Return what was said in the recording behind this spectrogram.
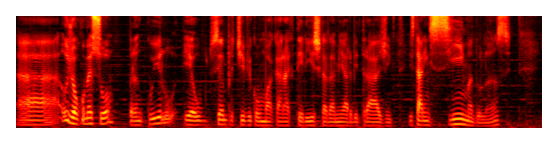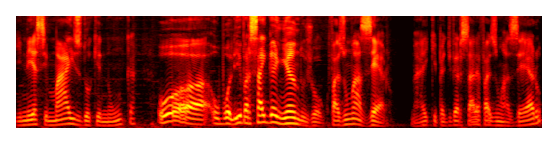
Ah, o jogo começou tranquilo. Eu sempre tive como uma característica da minha arbitragem estar em cima do lance. E nesse, mais do que nunca, o, o Bolívar sai ganhando o jogo, faz 1 a 0. Né? A equipe adversária faz 1 a 0,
